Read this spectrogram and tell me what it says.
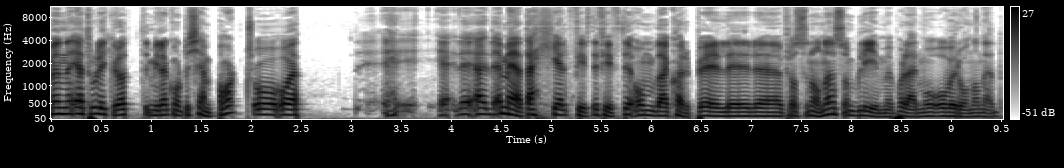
Men jeg tror likevel at Milan kommer til å kjempe hardt, og, og jeg jeg, jeg, jeg, mener at det er helt 50-50 om det er Karpe eller uh, Frosinone som blir med Palermo og Verona ned.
